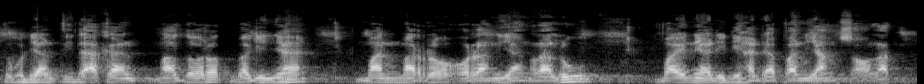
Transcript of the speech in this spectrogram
kemudian tidak akan madorot baginya man marro orang yang lalu bainnya di hadapan yang sholat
